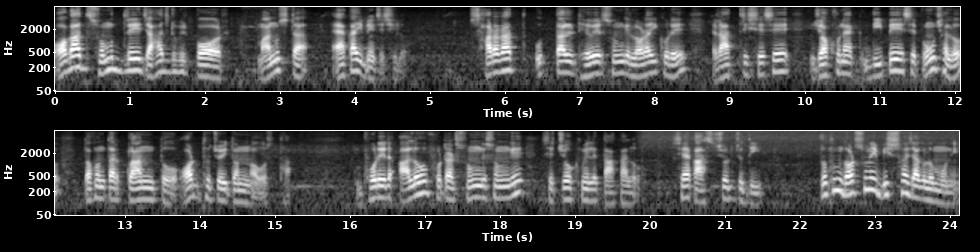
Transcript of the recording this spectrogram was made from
অগাধ সমুদ্রে জাহাজডুবির পর মানুষটা একাই বেঁচেছিল সারা রাত উত্তাল ঢেউয়ের সঙ্গে লড়াই করে রাত্রি শেষে যখন এক দ্বীপে এসে পৌঁছালো, তখন তার ক্লান্ত অর্ধ চৈতন্য অবস্থা। ভোরের আলো ফোটার সঙ্গে সঙ্গে সে চোখ মেলে তাকালো। সে এক আশ্চর্য দ্বীপ। প্রথম দর্শনেই বিস্ময় জাগলো মনে।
